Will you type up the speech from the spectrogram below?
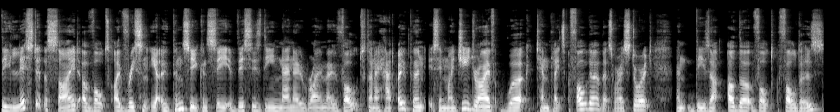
The list at the side of vaults I've recently opened, so you can see this is the NaNoWriMo vault that I had open. It's in my G Drive work templates folder, that's where I store it, and these are other vault folders.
